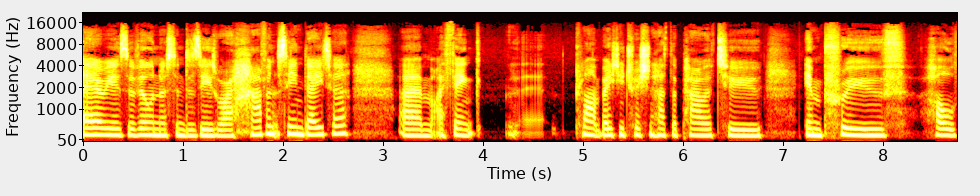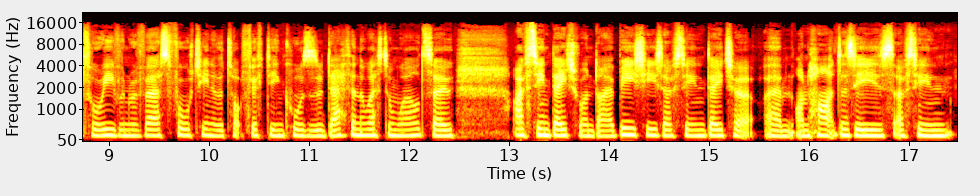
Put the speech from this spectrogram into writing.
areas of illness and disease where I haven't seen data. Um, I think uh, plant based nutrition has the power to improve halt or even reverse 14 of the top 15 causes of death in the Western world. So I've seen data on diabetes, I've seen data um, on heart disease, I've seen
